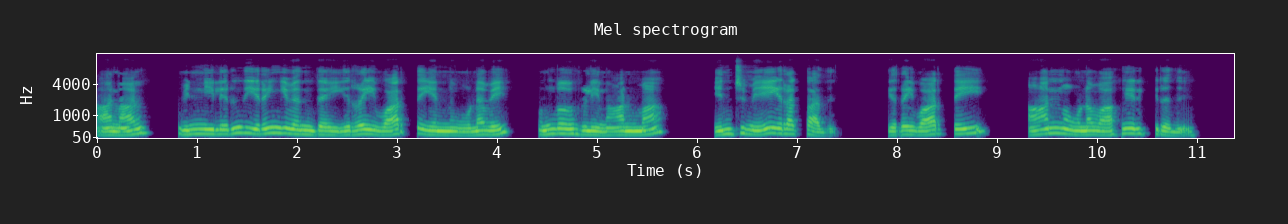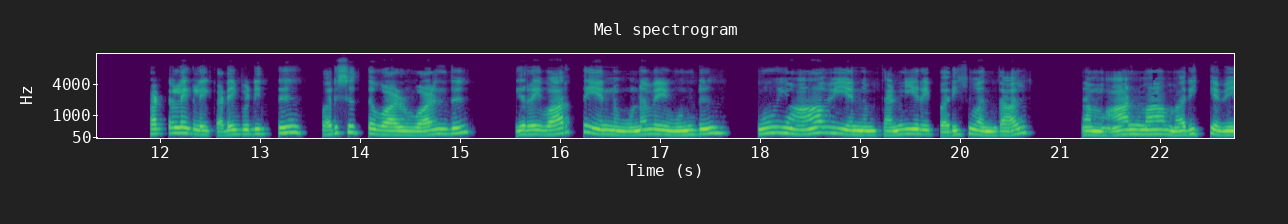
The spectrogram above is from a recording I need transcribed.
ஆனால் விண்ணிலிருந்து இறங்கி வந்த இறை வார்த்தை என்னும் உணவை உண்பவர்களின் ஆன்மா என்றுமே இறக்காது. இறை வார்த்தை ஆன்ம உணவாக இருக்கிறது. கட்டளைகளை கடைபிடித்து பரிசுத்த வாழ்வு வாழ்ந்து இறை வார்த்தை என்னும் உணவை உண்டு தூய ஆவி என்னும் தண்ணீரை பருகி வந்தால் நம் ஆன்மா மறிக்கவே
